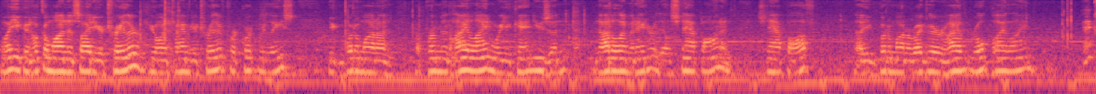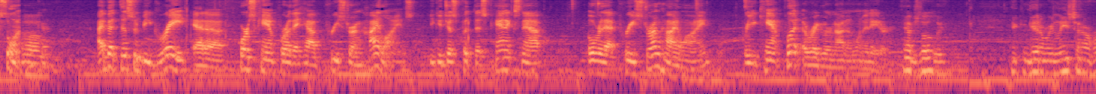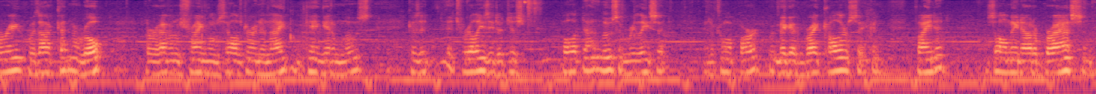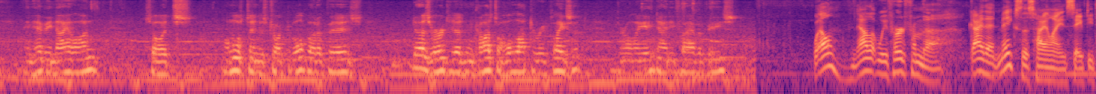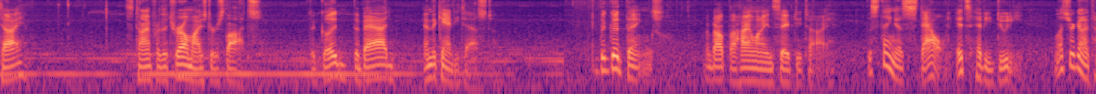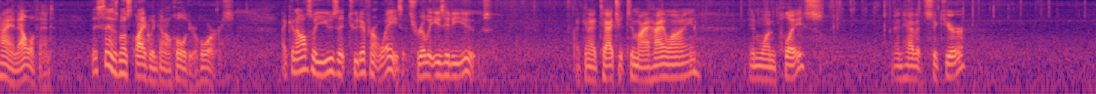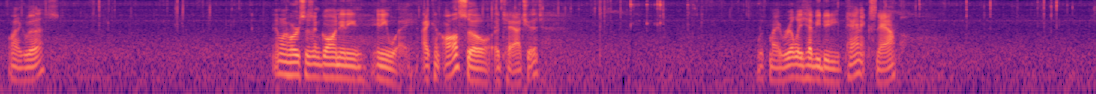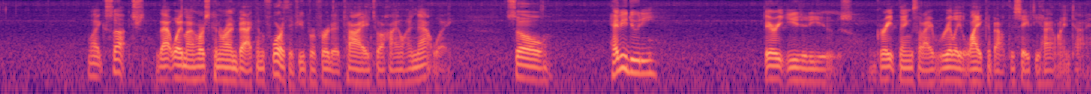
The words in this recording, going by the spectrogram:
Well, you can hook them on the side of your trailer if you want to time your trailer for a quick release. You can put them on a, a permanent high line where you can't use a knot eliminator. They'll snap on and snap off. Uh, you can put them on a regular high, rope high line. Excellent. Um, okay. I bet this would be great at a horse camp where they have pre-strung high lines. You could just put this panic snap over that pre-strung high line where you can't put a regular knot eliminator. Absolutely. You can get them released in a hurry without cutting a rope or having them strangle themselves during the night and can't get them loose because it, it's real easy to just pull it down loose and release it. It'll come apart. We make it bright color so you can find it. It's all made out of brass and, and heavy nylon so it's almost indestructible but if it is does hurt it doesn't cost a whole lot to replace it. They're only $8.95 a piece. Well, now that we've heard from the guy that makes this Highline safety tie, it's time for the Trailmeister's thoughts. The good, the bad, and the candy test. The good things about the Highline safety tie. This thing is stout. It's heavy duty. Unless you're going to tie an elephant, this thing is most likely going to hold your horse. I can also use it two different ways. It's really easy to use. I can attach it to my Highline in one place and have it secure like this. And my horse isn't going any anyway. I can also attach it with my really heavy duty panic snap like such. That way my horse can run back and forth if you prefer to tie to a high line that way. So heavy duty, very easy to use. Great things that I really like about the safety highline tie.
